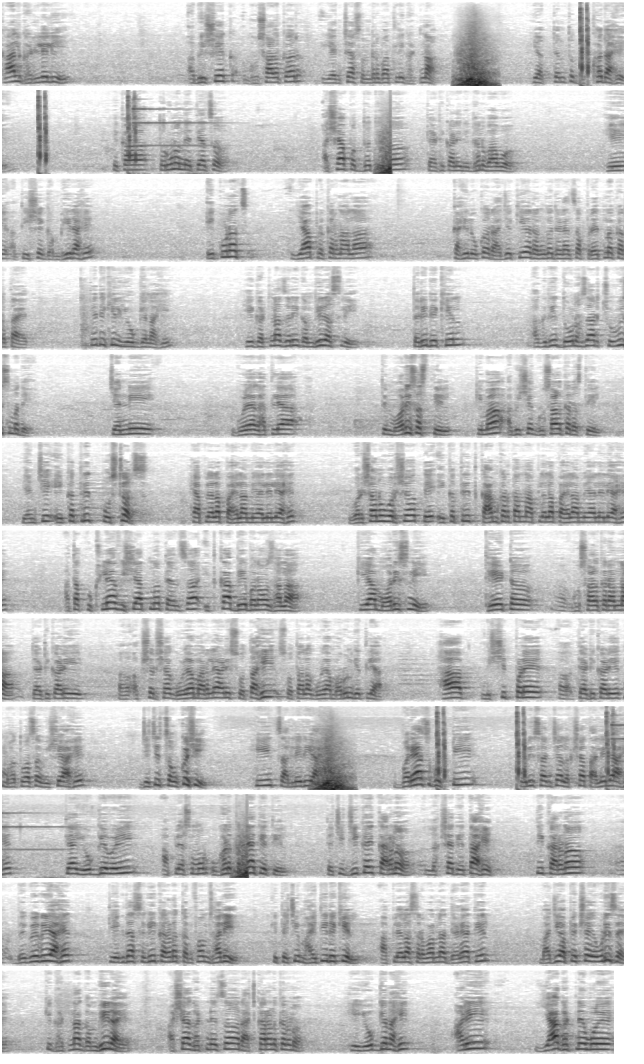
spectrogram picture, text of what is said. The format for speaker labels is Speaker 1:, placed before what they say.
Speaker 1: काल घडलेली अभिषेक घोसाळकर यांच्या संदर्भातली घटना ही अत्यंत दुःखद आहे. एका तरुण नेत्याचं अशा पद्धतीनं त्या ठिकाणी निधन व्हावं हे अतिशय गंभीर आहे. एकूणच या प्रकरणाला काही लोक राजकीय रंग देण्याचा प्रयत्न करतायत ते देखील योग्य नाही. ही घटना जरी गंभीर असली तरी देखील अगदी दोन हजार चोवीसमध्ये ज्यांनी गोळ्या घातल्या ते मॉरिस असतील किंवा अभिषेक घुसाळकर असतील यांचे एकत्रित पोस्टर्स हे आपल्याला पाहायला मिळालेले आहेत. वर्षानुवर्ष ते एकत्रित काम करताना आपल्याला पाहायला मिळालेले आहेत आता कुठल्या विषयातनं त्यांचा इतका बेबनाव झाला की या मॉरिसने थेट घुसाळकरांना त्या ठिकाणी अक्षरशः गोळ्या मारल्या आणि स्वतःही स्वतःला गोळ्या मारून घेतल्या. हा निश्चितपणे त्या ठिकाणी एक महत्त्वाचा विषय आहे ज्याची चौकशी ही चाललेली आहे. बऱ्याच गोष्टी पोलिसांच्या लक्षात आलेल्या आहेत. त्या योग्य वेळी आपल्यासमोर उघड करण्यात येतील. त्याची जी काही कारणं लक्षात येत आहेत ती कारणं वेगवेगळी आहेत. ती एकदा सगळी कारणं कन्फर्म झाली की त्याची माहिती देखील आपल्याला सर्वांना देण्यात येईल. माझी अपेक्षा एवढीच आहे की घटना गंभीर आहे. अशा घटनेचं राजकारण करणं हे योग्य नाही. आणि या घटनेमुळे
